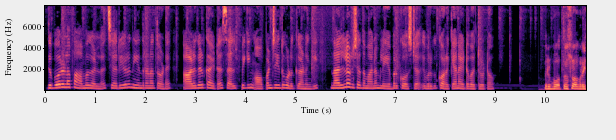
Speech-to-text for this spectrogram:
ഇതുപോലുള്ള ഫാമുകളിൽ ചെറിയൊരു നിയന്ത്രണത്തോടെ ആളുകൾക്കായിട്ട് സെൽഫ് പിക്കിംഗ് ഓപ്പൺ ചെയ്ത് കൊടുക്കുകയാണെങ്കിൽ നല്ലൊരു ശതമാനം ലേബർ കോസ്റ്റ് ഇവർക്ക് കുറയ്ക്കാനായിട്ട് പറ്റും കേട്ടോ ഒരു പോത്തും സ്ട്രോബെറി.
